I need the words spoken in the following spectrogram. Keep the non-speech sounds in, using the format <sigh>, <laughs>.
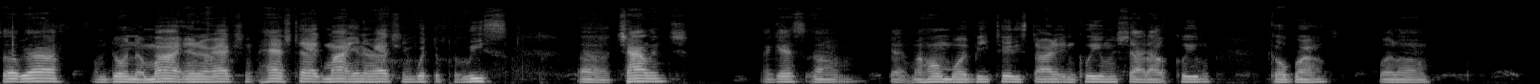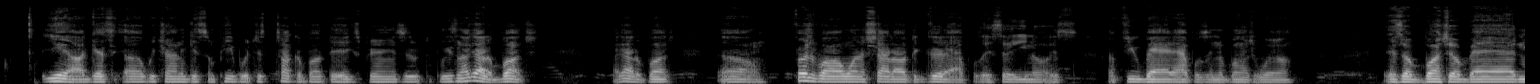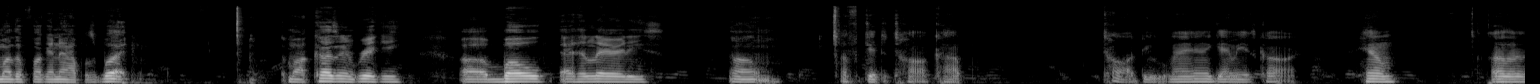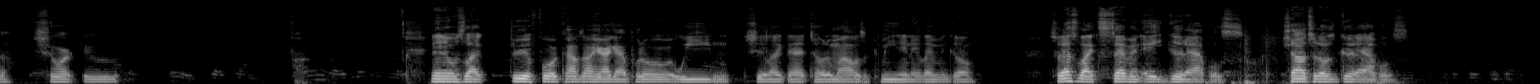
What's up, y'all? I'm doing the my interaction hashtag my interaction with the police uh challenge. I guess um that my homeboy B Titty started in Cleveland. Shout out Cleveland, go Browns. But um yeah, I guess uh we're trying to get some people just talk about their experiences with the police, and I got a bunch. I got a bunch. Um, first of all, I want to shout out the good apples. They say you know it's a few bad apples in the bunch. Well it's a bunch of bad motherfucking apples. But my cousin Ricky, uh, Bo at Hilarities, um, I forget the tall cop, tall dude, man. He gave me his card. Him, other short dude. Fuck. Then it was like three or four cops out here. I got put over with weed and shit like that. Told them I was a comedian. They let me go. So that's like seven, eight good apples. Shout out to those good apples.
